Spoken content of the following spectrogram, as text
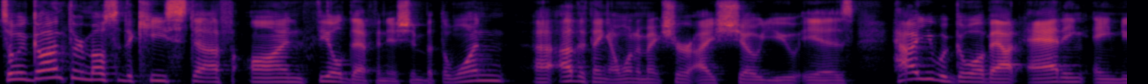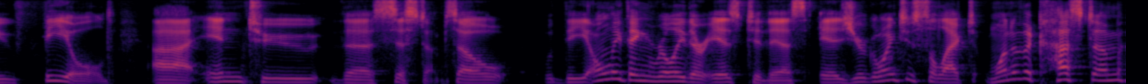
So we've gone through most of the key stuff on field definition, but the one uh, other thing I want to make sure I show you is how you would go about adding a new field uh, into the system. So the only thing really there is to this is you're going to select one of the custom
